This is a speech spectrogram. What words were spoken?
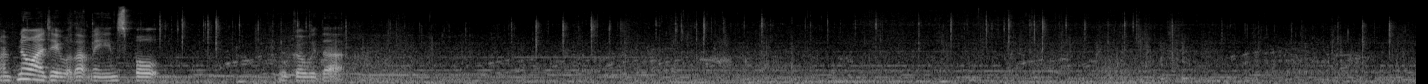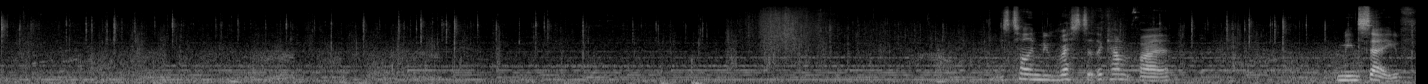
I have no idea what that means, but we'll go with that. It's telling me rest at the campfire. I mean save.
